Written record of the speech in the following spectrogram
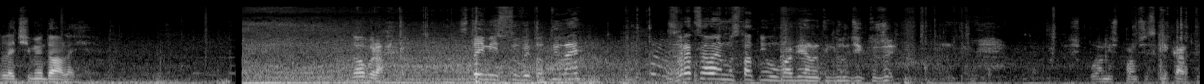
Lecimy dalej. Dobra. Z tej miejscowy to tyle. Zwracałem ostatnio uwagę na tych ludzi, którzy. Połamiesz pan wszystkie karty.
